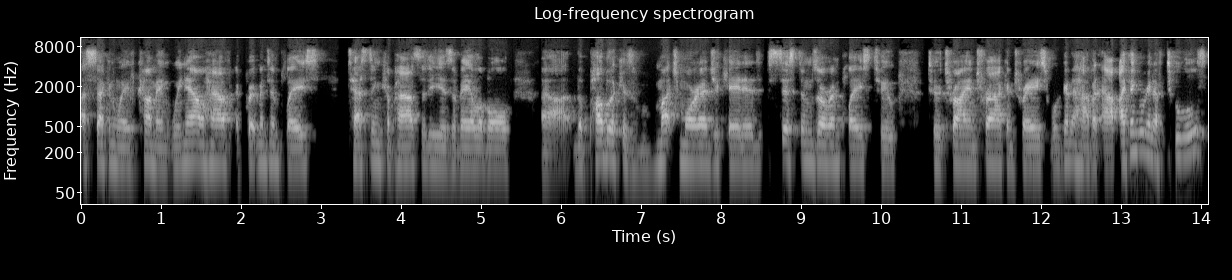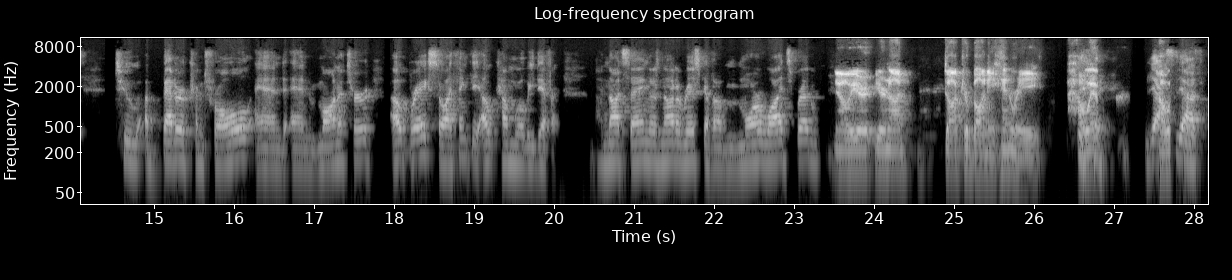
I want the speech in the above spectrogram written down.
a second wave coming, we now have equipment in place, testing capacity is available. Uh, the public is much more educated. Systems are in place to to try and track and trace. We're going to have an app. I think we're going to have tools to a better control and and monitor outbreaks. So I think the outcome will be different. I'm not saying there's not a risk of a more widespread. No, you're you're not Dr. Bonnie Henry. However, yes, however, yes.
